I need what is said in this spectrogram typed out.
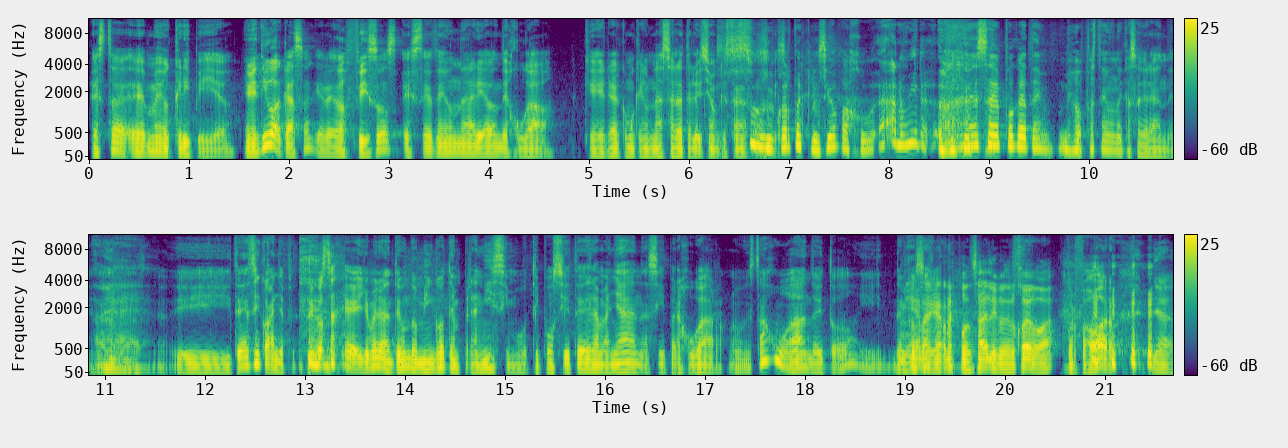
Esta es medio creepy ya. En mi antigua casa, que era de dos pisos, este tenía un área donde jugaba. Que era como que una sala de televisión que está en Su, su cuarto exclusivo para jugar. Ah, no, mira. En esa época ten- mis papás tenían una casa grande. ¿no? Ay, Y tenía cinco años. La cosa es que yo me levanté un domingo tempranísimo, tipo 7 de la mañana, así, para jugar. ¿no? Estaba jugando y todo. Y la cosa- qué responsable con el juego, ¿ah? por favor. Ya.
